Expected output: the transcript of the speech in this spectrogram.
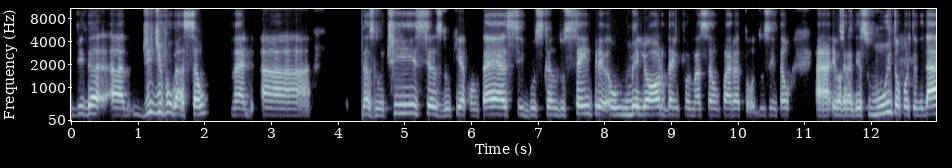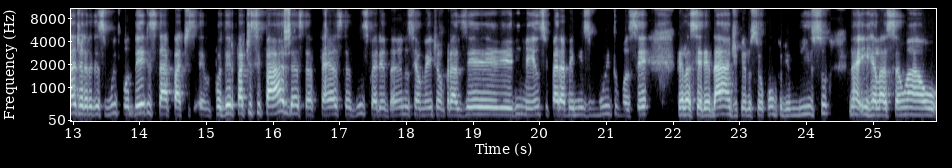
vida de divulgação né, a, das notícias, do que acontece, buscando sempre o melhor da informação para todos. Então, eu agradeço muito a oportunidade, agradeço muito poder estar poder participar desta festa dos 40 anos. Realmente é um prazer imenso e parabenizo muito você pela seriedade, pelo seu compromisso né, em relação ao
